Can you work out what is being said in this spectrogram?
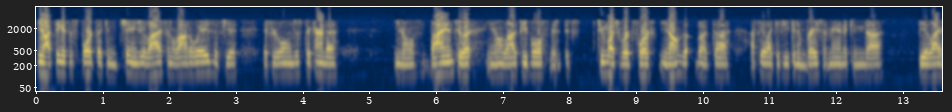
you know, I think it's a sport that can change your life in a lot of ways if you if you're willing just to kind of you know buy into it. You know, a lot of people it's too much work for you know, but uh, I feel like if you can embrace it, man, it can uh, be a life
